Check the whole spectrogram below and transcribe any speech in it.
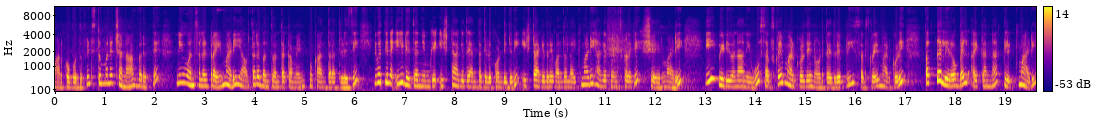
ಮಾಡ್ಕೋಬೋದು. ಫ್ರೆಂಡ್ಸ್ ತುಂಬಾ ಚೆನ್ನಾಗಿ ಬರುತ್ತೆ. ನೀವು ಒಂದ್ಸಲ ಟ್ರೈ ಮಾಡಿ ಯಾವ ಥರ ಬಂತು ಅಂತ ಕಮೆಂಟ್ ಮುಖಾಂತರ ತಿಳಿಸಿ. ಇವತ್ತಿನ ಈ ಡಿಸೈನ್ ನಿಮಗೆ ಇಷ್ಟ ಆಗಿದೆ ಅಂತ ತಿಳ್ಕೊಂಡಿದ್ದೀನಿ. ಇಷ್ಟ ಆಗಿದರೆ ಒಂದು ಲೈಕ್ ಮಾಡಿ, ಹಾಗೆ ಫ್ರೆಂಡ್ಸ್ಗಳಿಗೆ ಶೇರ್ ಮಾಡಿ. ಈ ವಿಡಿಯೋನ ನೀವು ಸಬ್ಸ್ಕ್ರೈಬ್ ಮಾಡ್ಕೊಳ್ಳದೆ ನೋಡ್ತಾ ಇದ್ದರೆ ಪ್ಲೀಸ್ ಸಬ್ಸ್ಕ್ರೈಬ್ ಮಾಡ್ಕೊಳ್ಳಿ. ಪಕ್ಕದಲ್ಲಿರೋ ಬೆಲ್ ಐಕನ್ನ ಕ್ಲಿಕ್ ಮಾಡಿ.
